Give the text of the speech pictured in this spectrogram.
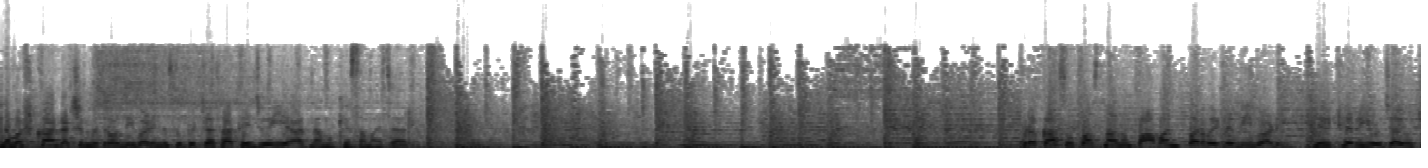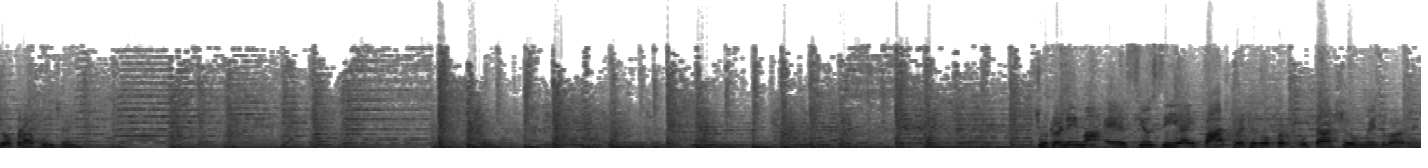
નમસ્કાર, દર્શક મિત્રો. દિવાળીની શુભેચ્છા સાથે જોઈએ આજના મુખ્ય સમાચાર. પ્રકાશ ઉપાસનાનું પાવન પર્વ એટલે દિવાળી. ઠેર ઠેર યોજાયું ચોપડા પૂજન. ચૂંટણીમાં એસયુસીઆઈ પાંચ બેઠકો પર ઉતારશે ઉમેદવારો.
